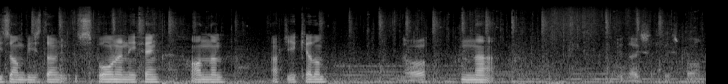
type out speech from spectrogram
These zombies don't spawn anything on them after you kill them. No, Nah. it'd be nice if they spawned.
